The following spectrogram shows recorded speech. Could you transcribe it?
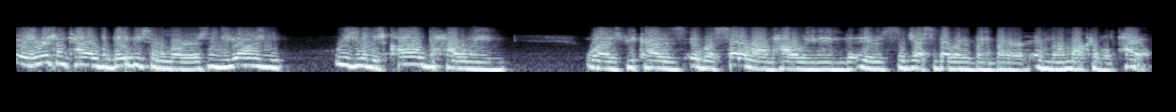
It was originally titled The Babysitter Murders, and the only reason it was called the Halloween was because it was set around Halloween and it was suggested that would have been a better and more marketable title.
